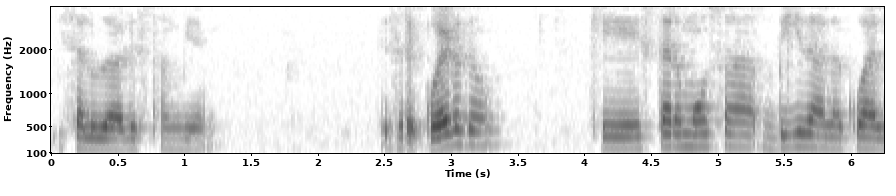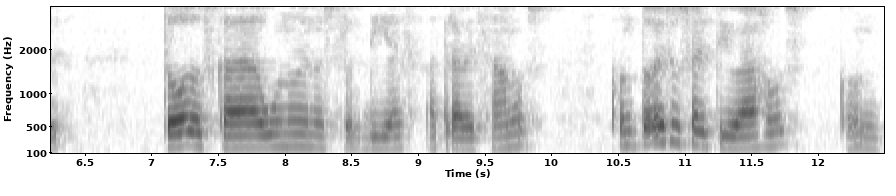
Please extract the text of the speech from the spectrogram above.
y saludables también. Les recuerdo que esta hermosa vida a la cual todos, cada uno de nuestros días atravesamos, con todos sus altibajos, con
